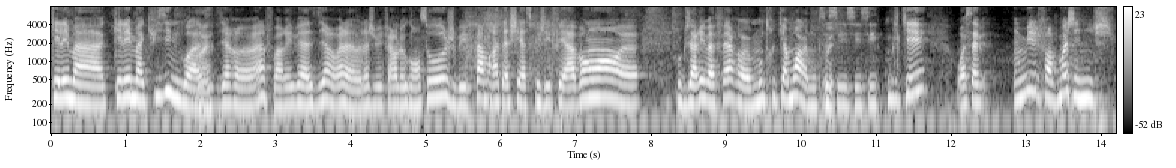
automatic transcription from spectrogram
quelle est ma quelle est ma cuisine quoi. Ouais. C'est-à-dire euh, faut arriver à se dire voilà là je vais faire le grand saut, je vais pas me rattacher à ce que j'ai fait avant. euh, faut que j'arrive à faire euh, mon truc à moi. Donc ça, Oui. c'est c'est c'est compliqué. Ouais, ça on met enfin moi j'ai mis je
